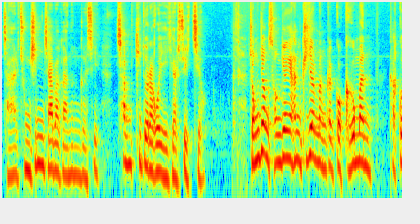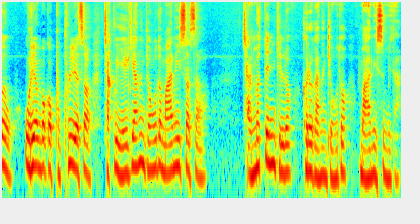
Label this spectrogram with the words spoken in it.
잘 중심 잡아가는 것이 참 기도라고 얘기할 수 있지요. 종종 성경의 한 귀절만 갖고 그것만 갖고 우려먹고 부풀려서 자꾸 얘기하는 경우도 많이 있어서 잘못된 길로 걸어가는 경우도 많이 있습니다.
